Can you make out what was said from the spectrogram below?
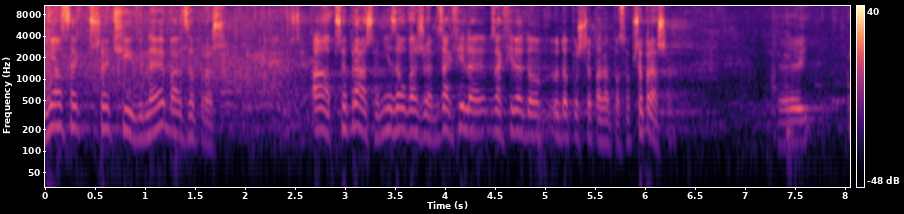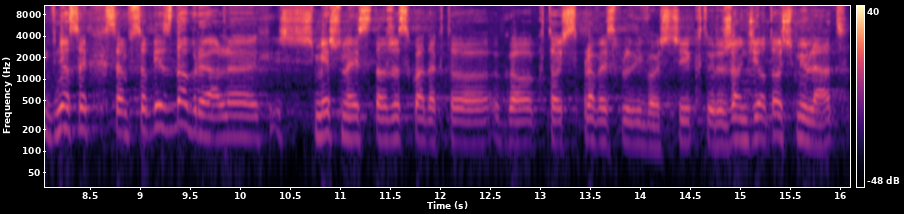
Wniosek przeciwny, bardzo proszę. A, przepraszam, nie zauważyłem. Za chwilę, za chwilę do, dopuszczę pana posła. Przepraszam. Wniosek sam w sobie jest dobry, ale śmieszne jest to, że składa kto, go ktoś z Prawa i Sprawiedliwości, który rządzi od 8 lat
